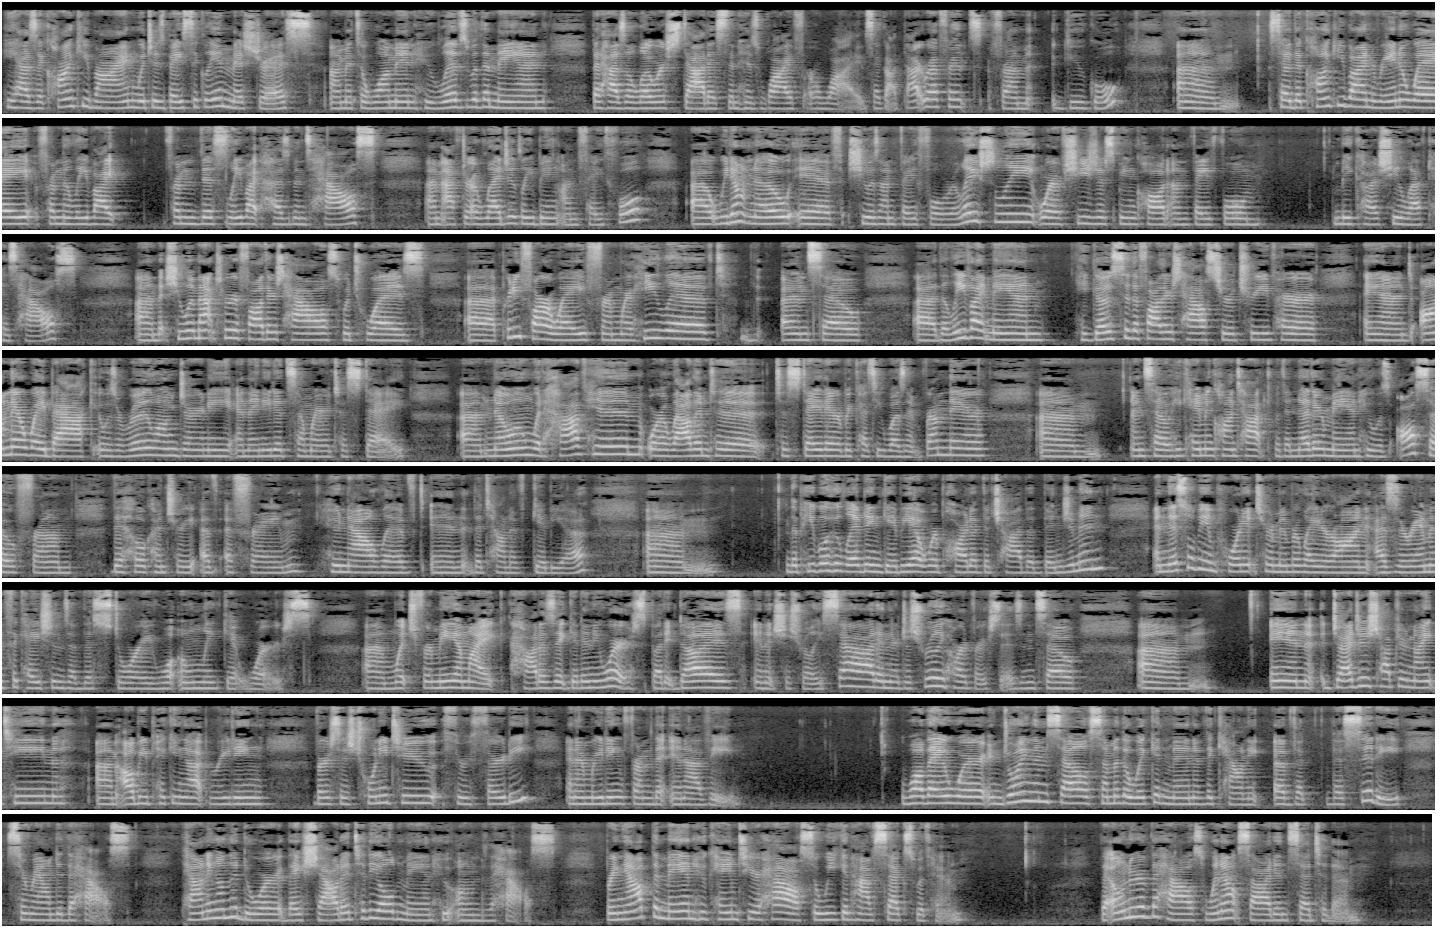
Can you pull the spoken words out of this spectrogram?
He has a concubine, which is basically a mistress. Um, it's a woman who lives with a man that has a lower status than his wife or wives. I got that reference from Google. Um, so the concubine ran away from the Levite from this Levite husband's house um, after allegedly being unfaithful. Uh, we don't know if she was unfaithful relationally or if she's just being called unfaithful because she left his house. Um, but she went back to her father's house, which was uh, pretty far away from where he lived. And so uh, the Levite man, he goes to the father's house to retrieve her. And on their way back, it was a really long journey and they needed somewhere to stay. Um, no one would have him or allow them to, to stay there because he wasn't from there. Um, and so he came in contact with another man who was also from the hill country of Ephraim, who now lived in the town of Gibeah. Um, the people who lived in Gibeah were part of the tribe of Benjamin. And this will be important to remember later on as the ramifications of this story will only get worse. Um, which for me, I'm like, how does it get any worse? But it does, and it's just really sad, and they're just really hard verses. And so, um, in Judges chapter 19, um, I'll be picking up reading verses 22 through 30, and I'm reading from the NIV. While they were enjoying themselves, some of the wicked men of the county of the, the city surrounded the house. Pounding on the door, they shouted to the old man who owned the house, Bring out the man who came to your house so we can have sex with him. The owner of the house went outside and said to them,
